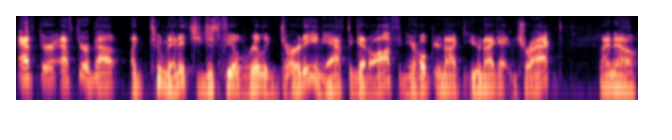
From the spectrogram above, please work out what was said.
after after about like two minutes, you just feel really dirty, and you have to get off, and you hope you're not you're not getting tracked. I know.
